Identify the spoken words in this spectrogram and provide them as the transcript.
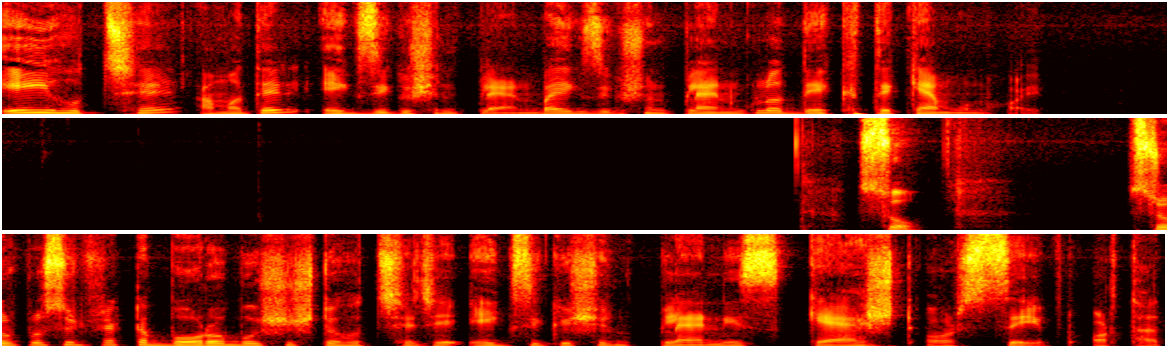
এই হচ্ছে আমাদের এক্সিকিউশন প্ল্যান বা এক্সিকিউশন প্ল্যানগুলো দেখতে কেমন হয়। সো স্টোর প্রসিডিউর একটা বড় বৈশিষ্ট্য হচ্ছে যে execution plan is cached or saved অর্থাৎ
